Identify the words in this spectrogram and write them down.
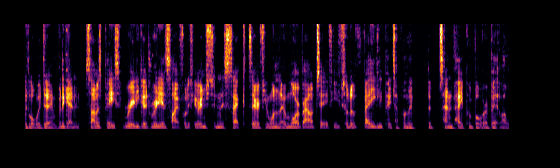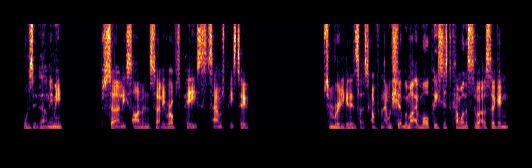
with what we're doing. But again, Simon's piece really good, really insightful. If you're interested in this sector, if you want to know more about it, if you've sort of vaguely picked up on the, the Send paper, but we're a bit like, what does it exactly mean? Certainly Simon, certainly Rob's piece, Sam's piece too some really good insights to come from that. We should we might have more pieces to come on this as well. So again,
